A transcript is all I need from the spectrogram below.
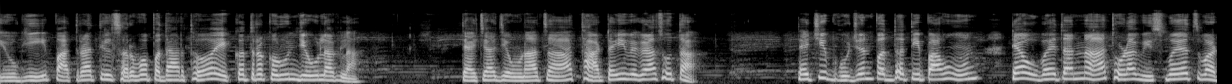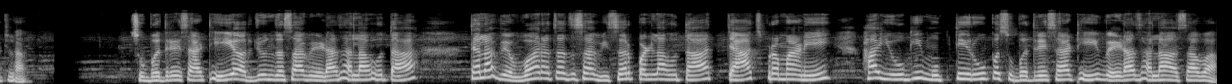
योगी पात्रातील सर्व पदार्थ एकत्र करून जेवू लागला. त्याच्या जेवणाचा थाटही वेगळाच होता. त्याची भोजन पद्धती पाहून त्या उभयतांना थोडा विस्मयच वाटला. सुभद्रेसाठी अर्जुन जसा वेडा झाला होता त्याला व्यवहाराचा जसा विसर पडला होता त्याचप्रमाणे हा योगी मुक्तिरूप सुभद्रेसाठी वेडा झाला असावा.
